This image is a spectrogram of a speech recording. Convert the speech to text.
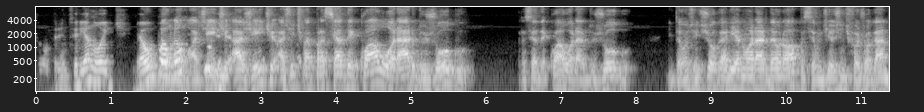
Então o treino seria à noite. É o Não, não, a gente, a gente, a gente vai para se adequar ao horário do jogo, para se adequar ao horário do jogo. Então a gente jogaria no horário da Europa, se um dia a gente for jogar,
